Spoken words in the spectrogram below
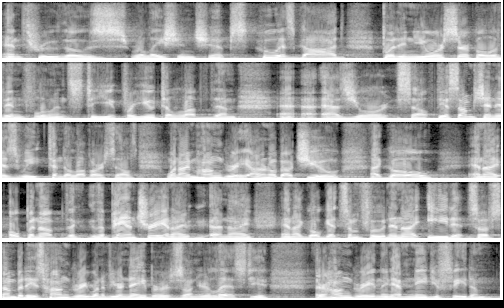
and through those relationships. Who has God put in your circle of influence to you, for you to love them as yourself? The assumption is we tend to love ourselves. When I'm hungry, I don't know about you, I go and I open up the, the pantry and I, and, I, and I go get some food and I eat it. So if somebody's hungry, one of your neighbors on your list, you, they're hungry and they have need, you feed them.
